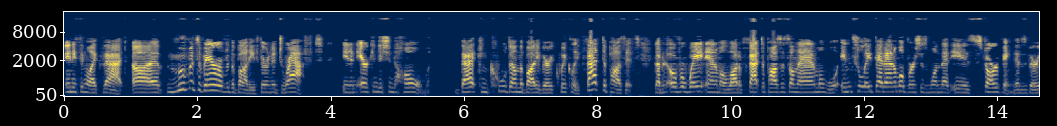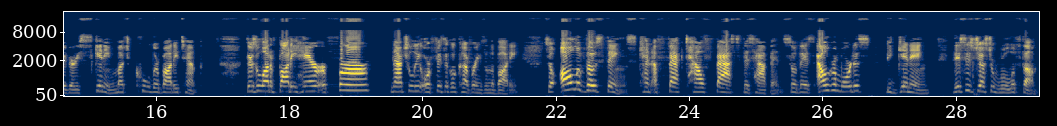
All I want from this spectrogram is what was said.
anything like that. Uh, movements of air over the body, if they're in a draft, in an air conditioned home, that can cool down the body very quickly. Fat deposits. Got an overweight animal, a lot of fat deposits on that animal will insulate that animal versus one that is starving, that is very, very skinny, much cooler body temp. There's a lot of body hair or fur, naturally, or physical coverings on the body. So all of those things can affect how fast this happens. So this algor mortis beginning, this is just a rule of thumb,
